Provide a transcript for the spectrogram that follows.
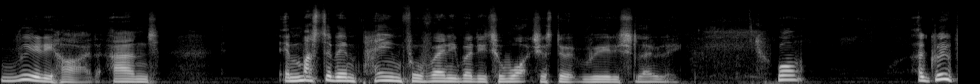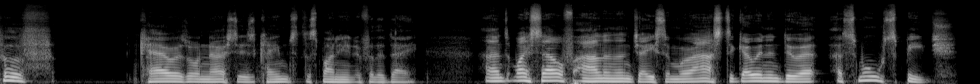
really hard and it must have been painful for anybody to watch us do it really slowly. Well, a group of carers or nurses came to the spinal unit for the day. And myself, Alan, and Jason were asked to go in and do a, a small speech,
